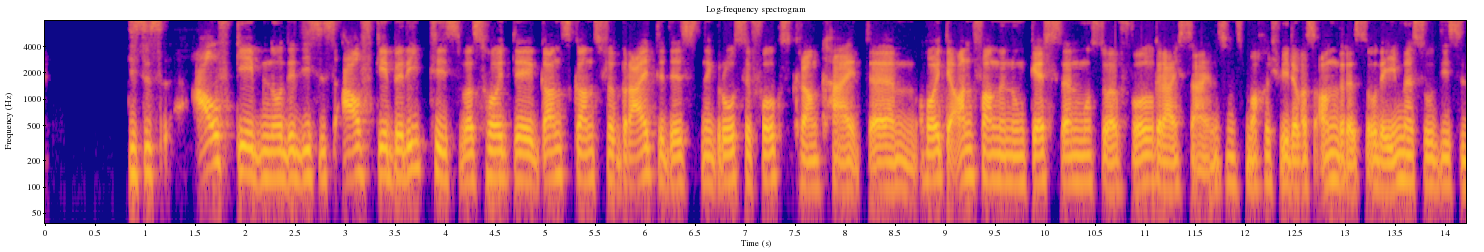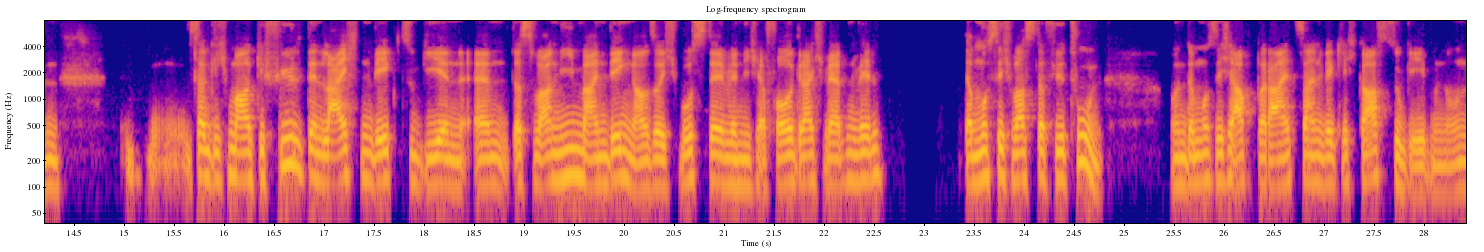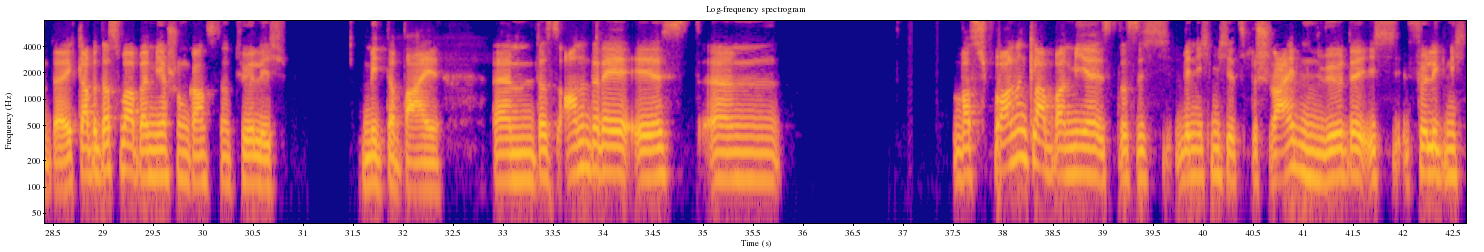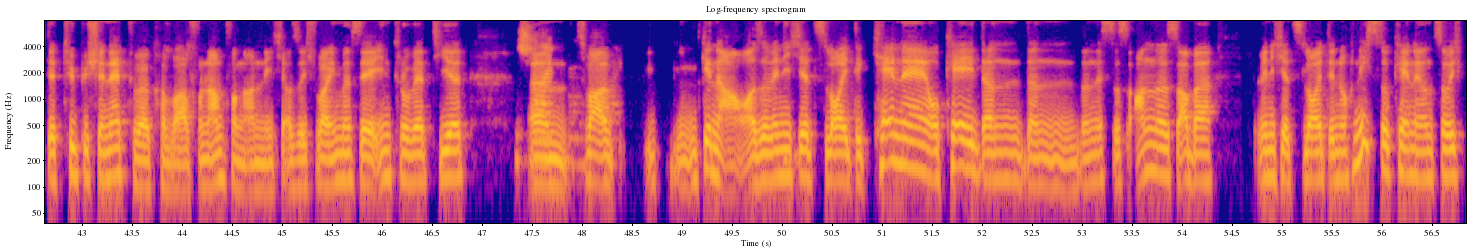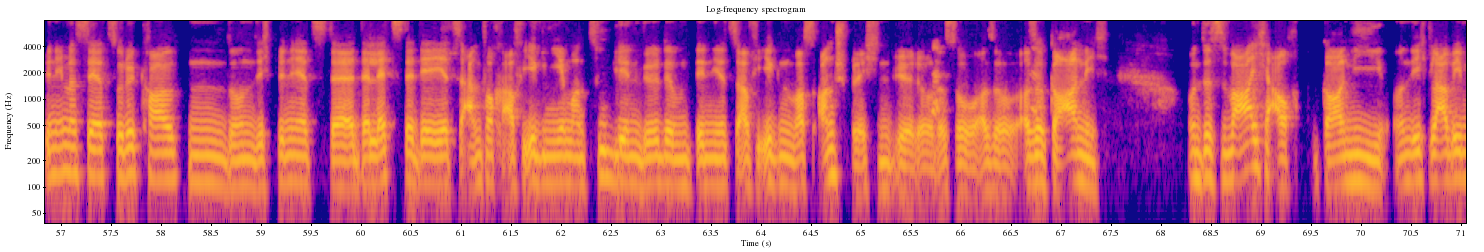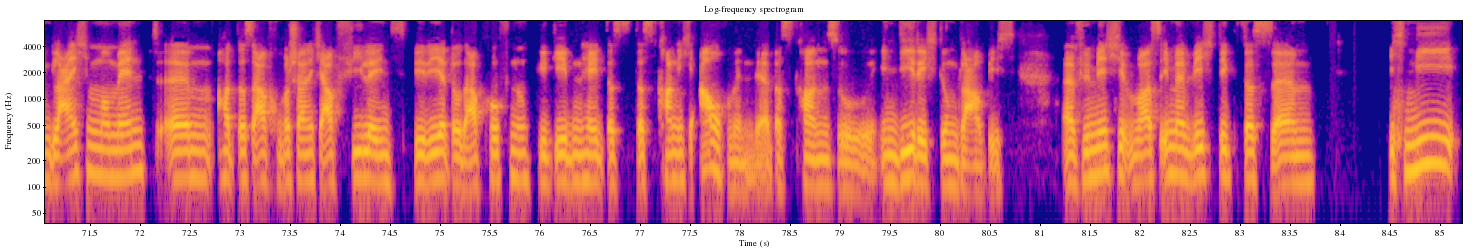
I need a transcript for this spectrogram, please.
dieses Aufgeben oder dieses Aufgeberitis, was heute ganz, ganz verbreitet ist, eine große Volkskrankheit. Ähm, heute anfangen und gestern musst du erfolgreich sein, sonst mache ich wieder was anderes. Oder immer so diesen, sag ich mal, gefühlt den leichten Weg zu gehen, ähm, das war nie mein Ding. Also ich wusste, wenn ich erfolgreich werden will, dann muss ich was dafür tun. Und da muss ich auch bereit sein, wirklich Gas zu geben. Und äh, ich glaube, das war bei mir schon ganz natürlich mit dabei. Ähm, das andere ist, ähm, was spannend, glaube bei mir ist, dass ich, wenn ich mich jetzt beschreiben würde, ich völlig nicht der typische Networker war, von Anfang an nicht. Also ich war immer sehr introvertiert. Ähm, zwar genau, also wenn ich jetzt Leute kenne, okay, dann, dann, dann ist das anders, aber wenn ich jetzt Leute noch nicht so kenne und so, ich bin immer sehr zurückhaltend und ich bin jetzt der, der Letzte, der jetzt einfach auf irgendjemand zugehen würde und den jetzt auf irgendwas ansprechen würde oder so. Also, also gar nicht. Und das war ich auch gar nie. Und ich glaube, im gleichen Moment ähm, hat das auch wahrscheinlich auch viele inspiriert oder auch Hoffnung gegeben, hey, das, das kann ich auch, wenn der das kann, so in die Richtung, glaube ich. Äh, für mich war es immer wichtig, dass ähm, ich nie,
